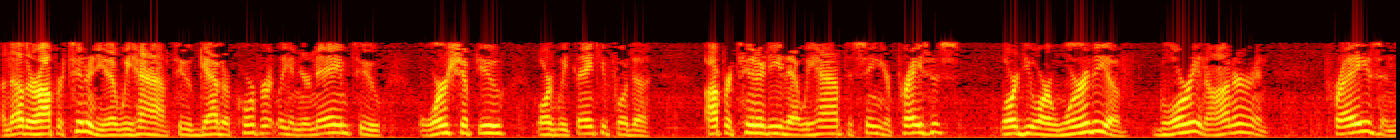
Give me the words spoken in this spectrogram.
another opportunity that we have to gather corporately in your name to worship you. Lord, we thank you for the opportunity that we have to sing your praises. Lord, you are worthy of glory and honor and praise. And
